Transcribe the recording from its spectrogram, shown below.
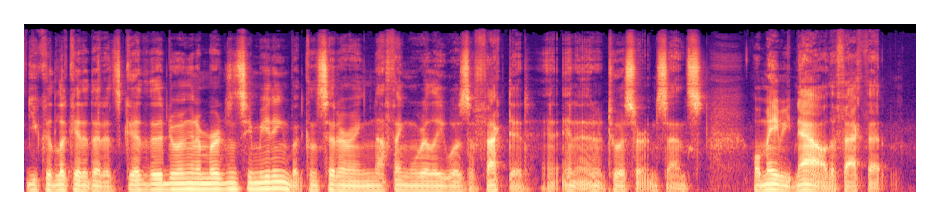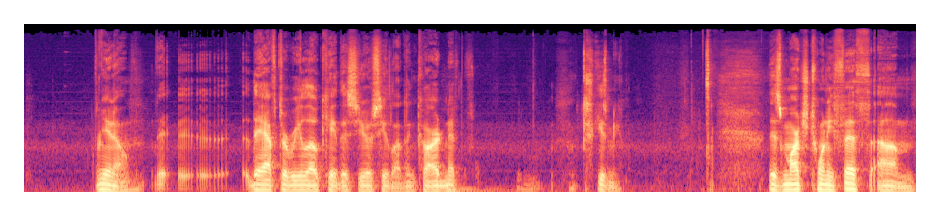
you could look at it that it's good that they're doing an emergency meeting, but considering nothing really was affected in, in, in to a certain sense, well, maybe now the fact that you know they have to relocate this UFC London card, and if excuse me, this March 25th um,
